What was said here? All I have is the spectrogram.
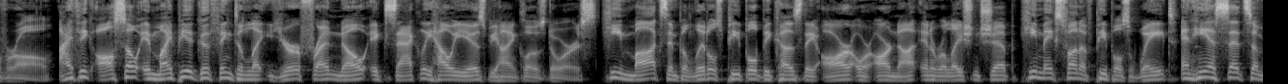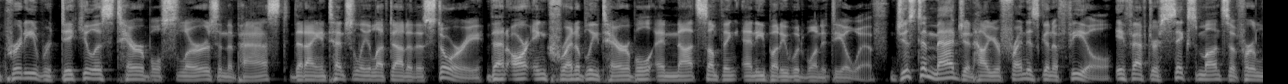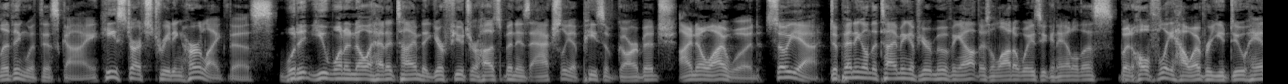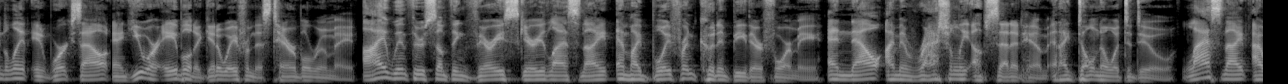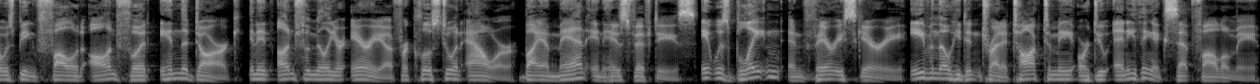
overall. I think also it might be a good thing to let your friend know exactly how he is behind closed doors. He mocks and belittles people because they are or are not in a relationship. He makes fun of people's weight, and he has said some pretty ridiculous, terrible slurs in the past that I intentionally left out of this story that are incredibly terrible and not something anybody would want to deal with. Just imagine how your friend is going to feel if after six months of her living with this guy, he starts treating her like this. Wouldn't you want to know ahead of time that your future husband is actually a piece of garbage? I know I would. So yeah, depending on the timing of your moving out, there's a lot of ways you can handle this, but hopefully however you do handle it, it works out and you are able to get away from this terrible roommate. I went through something very scary last night and my boyfriend couldn't be there for me. And now I'm irrationally upset at him and I don't know what to do. Last night I was being followed on foot in the dark in an unfamiliar area for close to an hour by a man in his 50s. It was blatant and very scary, even though he didn't try to talk to me or do anything except follow me.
